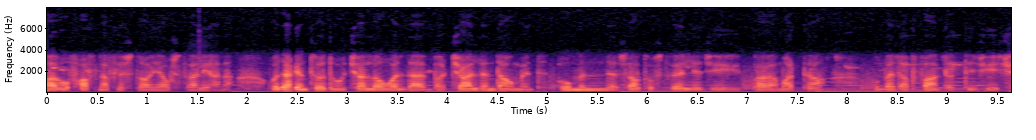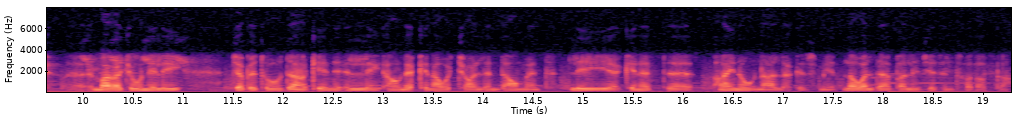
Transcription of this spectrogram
magħruf ħafna fl-istorja Awstraljana, u dak introduċa għall-ewwel darba ċ-Child Endowment. Hu minn South Australia ġie Parramatta u beda b'farm tat-tiġieġ. Imma r-raġuni li ġabitu da kien li hawnhekk kien hawn iċ-Child Endowment li kienet għajnuna għal dak iż-żmien, l-ewwel darba li ġiet introdotta.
